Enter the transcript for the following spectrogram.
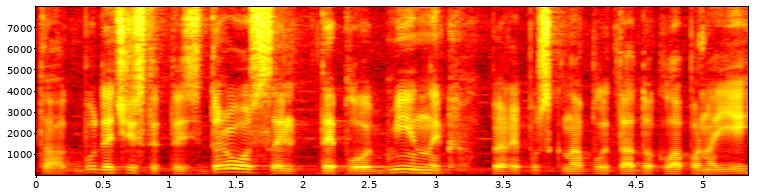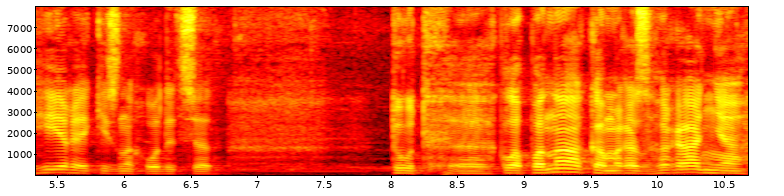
Так, буде чиститись дросель, теплообмінник, перепускна плита до клапана Єгера, який знаходиться тут. Е, Клапана, камера згорання,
